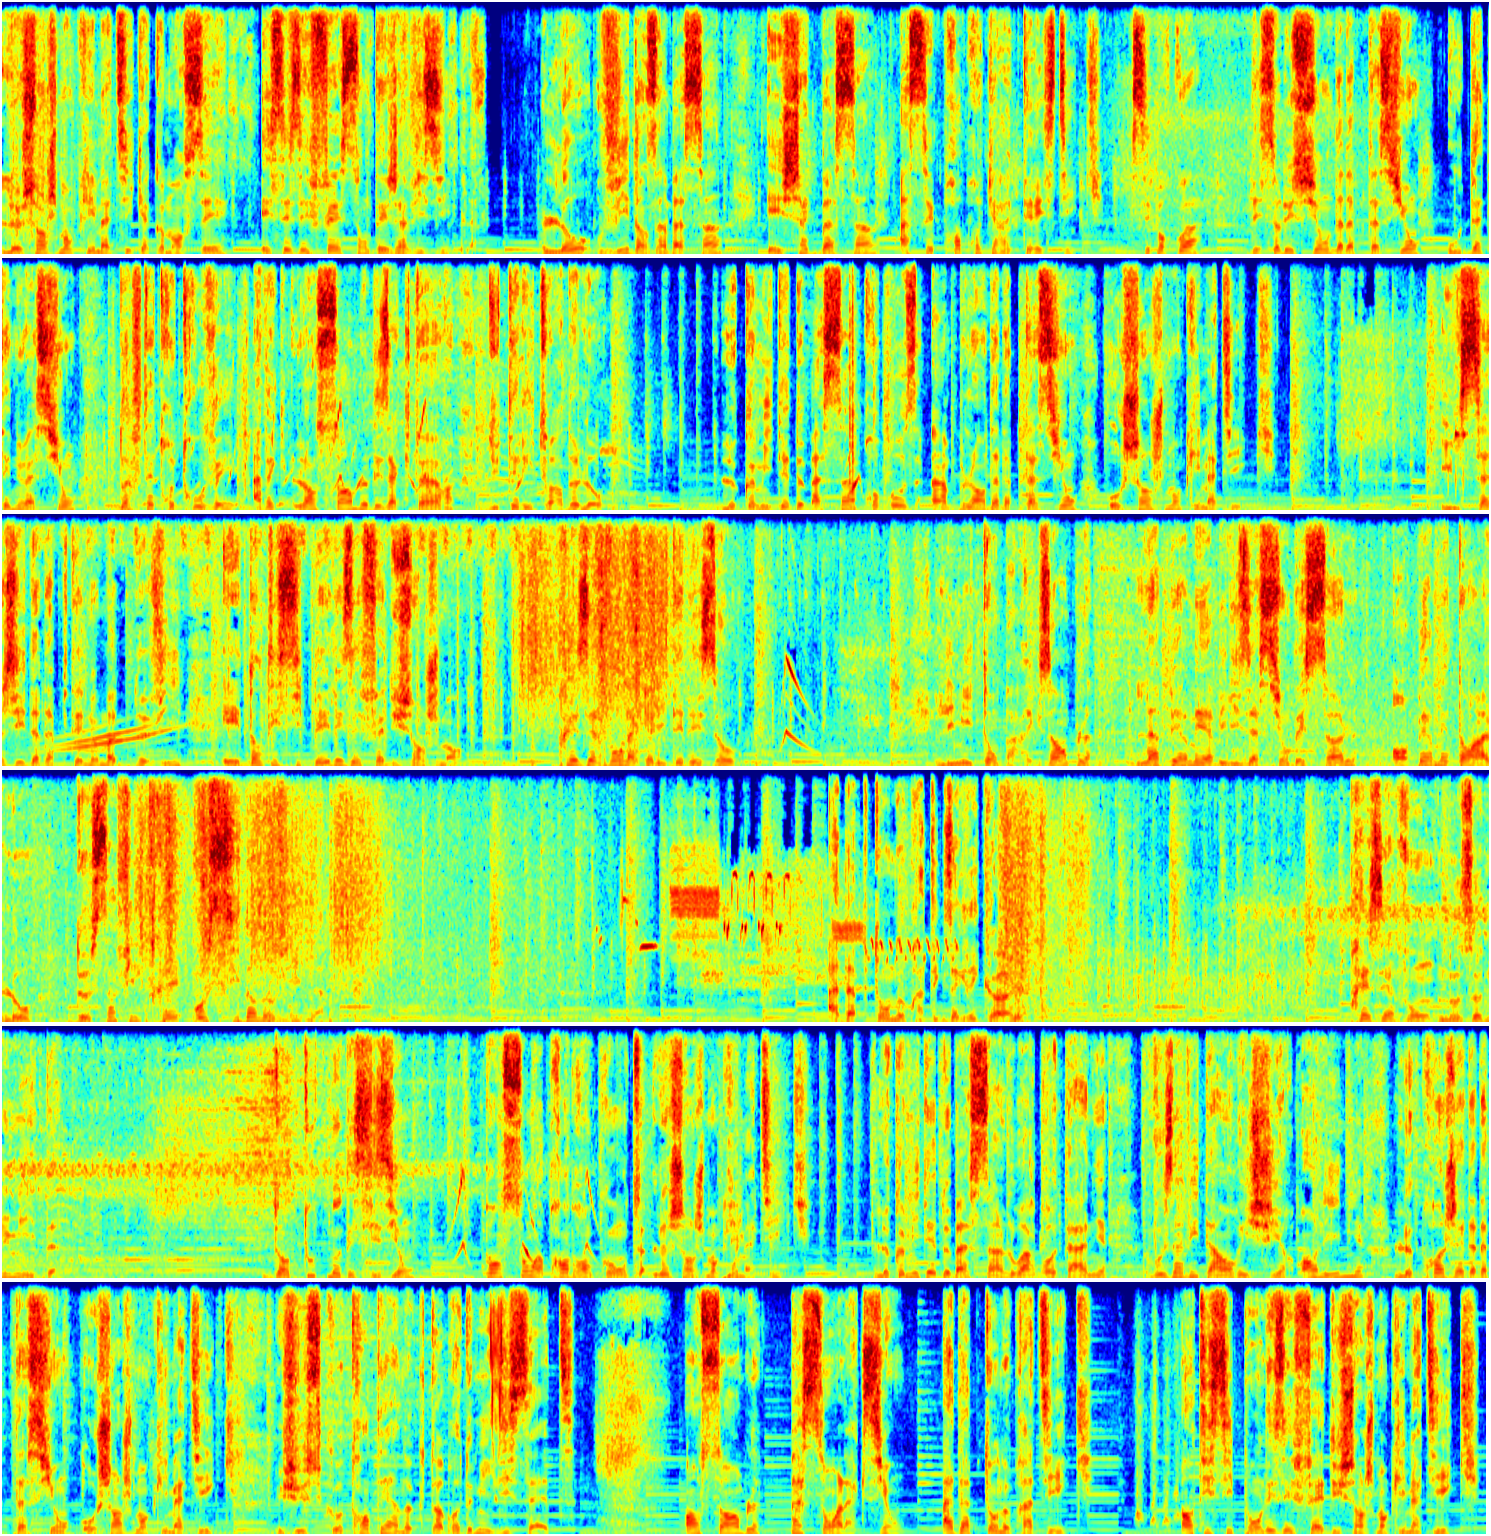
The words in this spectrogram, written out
Le changement climatique a commencé et ses effets sont déjà visibles. L'eau vit dans un bassin et chaque bassin a ses propres caractéristiques. C'est pourquoi des solutions d'adaptation ou d'atténuation doivent être trouvées avec l'ensemble des acteurs du territoire de l'eau. Le comité de bassin propose un plan d'adaptation au changement climatique. Il s'agit d'adapter nos modes de vie et d'anticiper les effets du changement. Préservons la qualité des eaux. Limitons par exemple l'imperméabilisation des sols en permettant à l'eau de s'infiltrer aussi dans nos villes. Adaptons nos pratiques agricoles. Préservons nos zones humides. Dans toutes nos décisions, pensons à prendre en compte le changement climatique. Le comité de bassin Loire-Bretagne vous invite à enrichir en ligne le projet d'adaptation au changement climatique jusqu'au 31 octobre 2017. Ensemble, passons à l'action. Adaptons nos pratiques. Anticipons les effets du changement climatique.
